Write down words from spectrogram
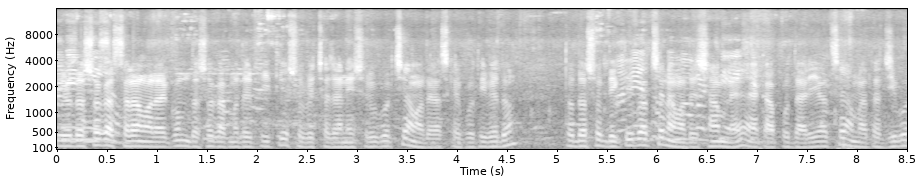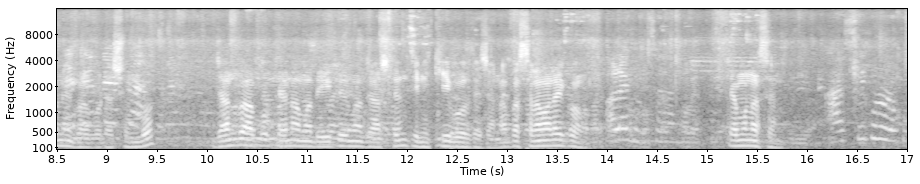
প্রিয় দর্শক আসসালামু আলাইকুম। দর্শক আপনাদের প্রীতীয় শুভেচ্ছা জানিয়ে শুরু করছি আমাদের আজকের প্রতিবেদন। তো দর্শক দেখতেই পাচ্ছেন আমাদের সামনে এক আপু দাঁড়িয়ে আছে। আমরা তার জীবনের গল্পটা শুনব। জানব আপু কেন আমাদের ইউটিউবের মাঝে আসলেন তিনি কি বলতে চান? আপু আসসালামু আলাইকুম। কেমন আছেন? আছি কোনো রকম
